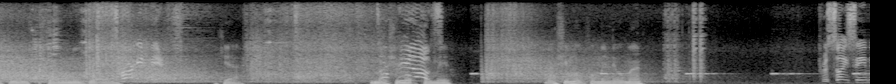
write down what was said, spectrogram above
Before his cronies get there. Yeah. Mash him up for me. Mash him up for me, little man. Precise aim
